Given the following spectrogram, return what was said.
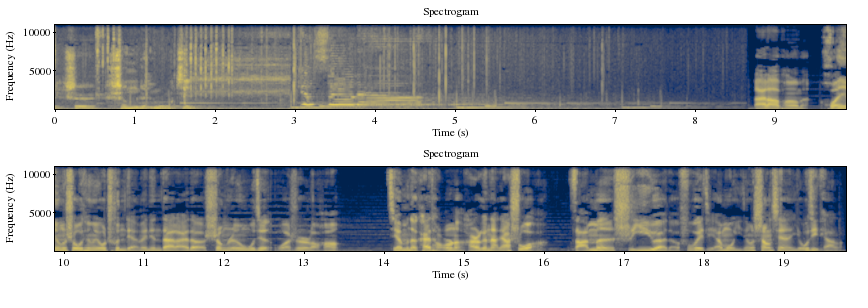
里是生人勿近。来了啊，朋友们，欢迎收听由春点为您带来的《生人勿近》，我是老航。节目的开头呢，还是跟大家说啊，咱们十一月的付费节目已经上线有几天了，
